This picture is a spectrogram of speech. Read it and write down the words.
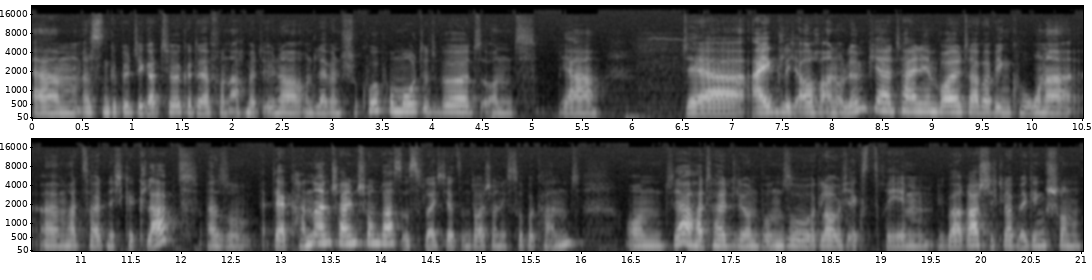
ähm, ist ein gebürtiger Türke, der von Ahmed Öner und Levent Shukur promotet wird. Und ja, der eigentlich auch an Olympia teilnehmen wollte, aber wegen Corona ähm, hat es halt nicht geklappt. Also der kann anscheinend schon was, ist vielleicht jetzt in Deutschland nicht so bekannt. Und ja, hat halt Leon Bunso, glaube ich, extrem überrascht. Ich glaube, er ging schon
